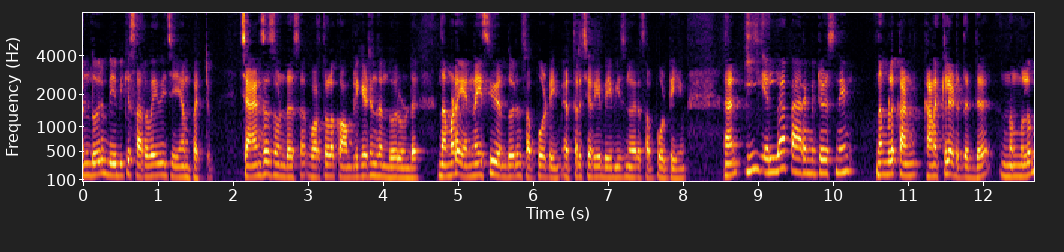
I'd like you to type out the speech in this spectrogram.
എന്തോരം ബേബിക്ക് സർവൈവ് ചെയ്യാൻ പറ്റും? ചാൻസസ് ഉണ്ട് പുറത്തുള്ള കോംപ്ലിക്കേഷൻസ് എന്തോരം ഉണ്ട്? നമ്മുടെ എൻ ഐ സി യു എന്തോരം സപ്പോർട്ട് ചെയ്യും? എത്ര ചെറിയ ബേബീസിന് വരെ സപ്പോർട്ട് ചെയ്യും? ആൻഡ് ഈ എല്ലാ പാരാമീറ്റേഴ്സിനെയും നമ്മൾ കൺ കണക്കിലെടുത്തിട്ട് നമ്മളും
